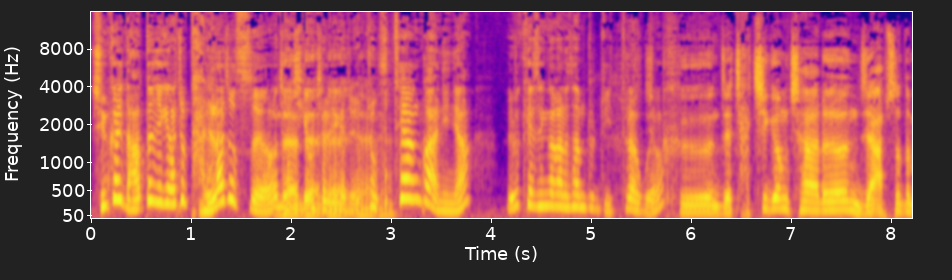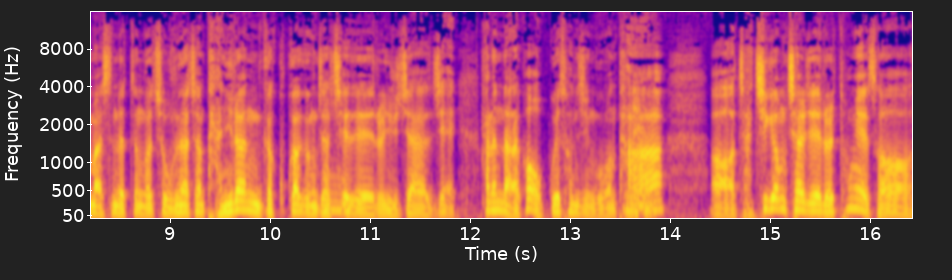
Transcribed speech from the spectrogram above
지금까지 나왔던 얘기랑 좀 달라졌어요. 자치경찰 얘기가 좀 후퇴한 거 아니냐? 이렇게 생각하는 사람들도 있더라고요. 그 이제 자치 경찰은 이제 앞서도 말씀드렸던 것처럼 우리나라처럼 단일한 그러니까 국가 경찰 음. 체제를 음. 유지하지 하는 나라가 없고요. 선진국은 다 네. 어, 자치경찰제를 통해서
